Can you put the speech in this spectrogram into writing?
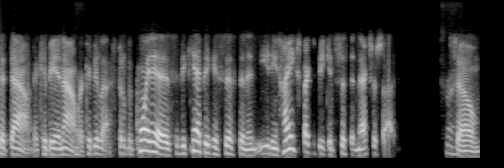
sit down. It could be an hour, it could be less. But the point is, if you can't be consistent in eating, how do you expect to be consistent in exercise? Correct. So,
